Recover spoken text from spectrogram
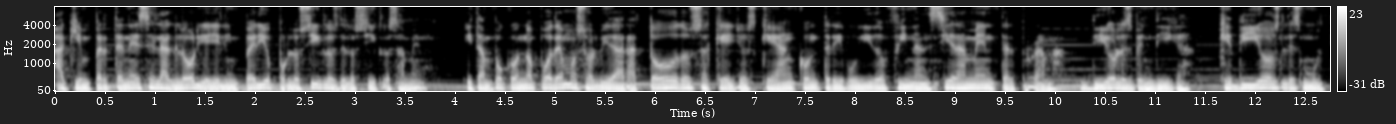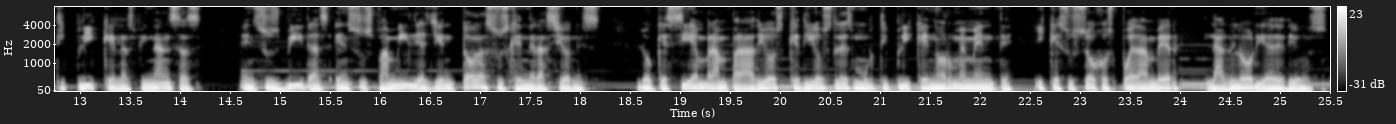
a quien pertenece la gloria y el imperio por los siglos de los siglos. Amén. Y tampoco no podemos olvidar a todos aquellos que han contribuido financieramente al programa. Dios les bendiga, que Dios les multiplique las finanzas en sus vidas, en sus familias y en todas sus generaciones lo que siembran para Dios, que Dios les multiplique enormemente y que sus ojos puedan ver la gloria de Dios.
